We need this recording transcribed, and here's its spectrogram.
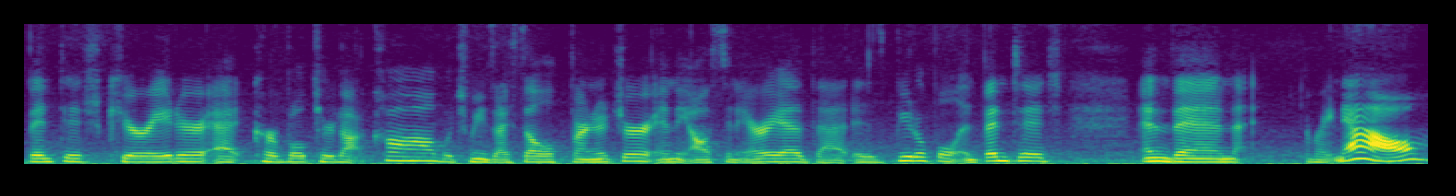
vintage curator at curbvulture.com, which means I sell furniture in the Austin area that is beautiful and vintage. And then right now,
